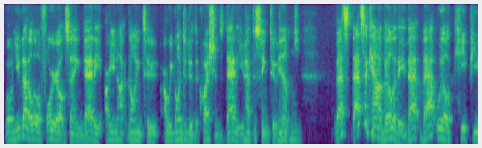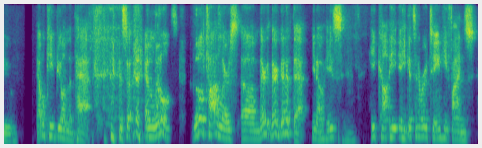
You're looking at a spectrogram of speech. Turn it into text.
Well, when you've got a little four year old saying, "Daddy, are you not going to? Are we going to do the questions? Daddy, you have to sing two hymns." Mm-hmm that's that's accountability. That that will keep you that will keep you on the path. So and little little toddlers um, they're they're good at that. You know he's mm-hmm. he he he gets in a routine. He finds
